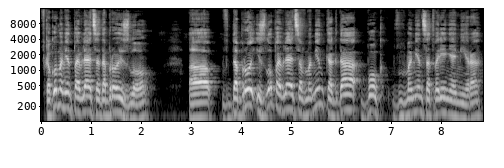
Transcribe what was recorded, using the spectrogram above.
В какой момент появляется добро и зло? А, добро и зло появляется в момент, когда Бог в момент сотворения мира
